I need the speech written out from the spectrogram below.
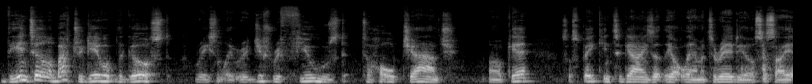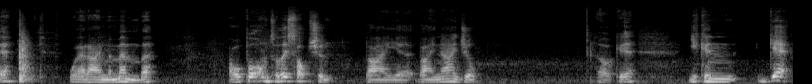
the internal battery gave up the ghost recently, it just refused to hold charge. Okay, so speaking to guys at the Otley Amateur Radio Society, where I'm a member, I will put onto this option by uh, by Nigel. Okay, you can get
